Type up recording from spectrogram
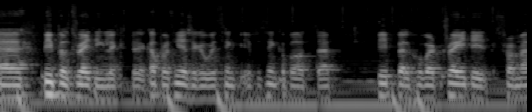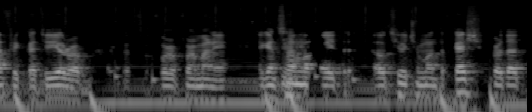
uh, people trading. Like a couple of years ago, we think if you think about people who were traded from Africa to Europe for for money Again, someone made a huge amount of cash for that,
